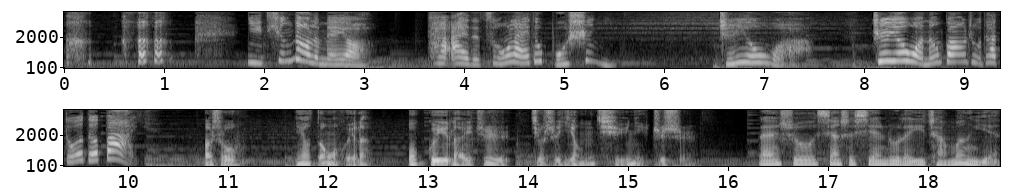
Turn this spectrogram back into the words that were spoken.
”你听到了没有？他爱的从来都不是你，只有我，只有我能帮助他夺得霸业。阿叔，你要等我回来。我归来之日，就是迎娶你之时。兰叔像是陷入了一场梦魇，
